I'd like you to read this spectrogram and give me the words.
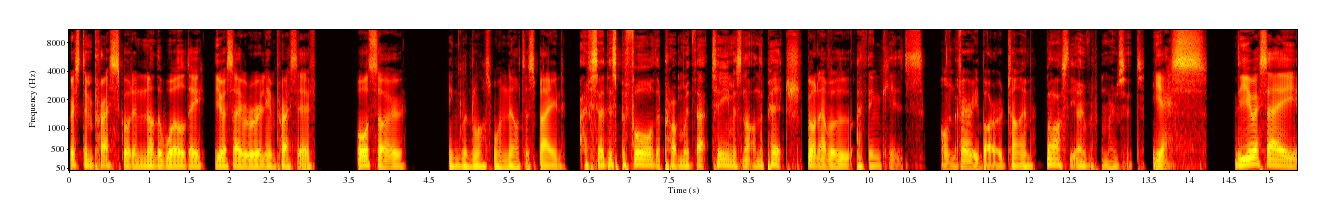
Christen Press scored another worldie. The USA were really impressive. Also, England lost 1 0 to Spain. I've said this before. The problem with that team is not on the pitch. Phil Neville, I think, is on very borrowed time. Vastly overpromoted. Yes. The USA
